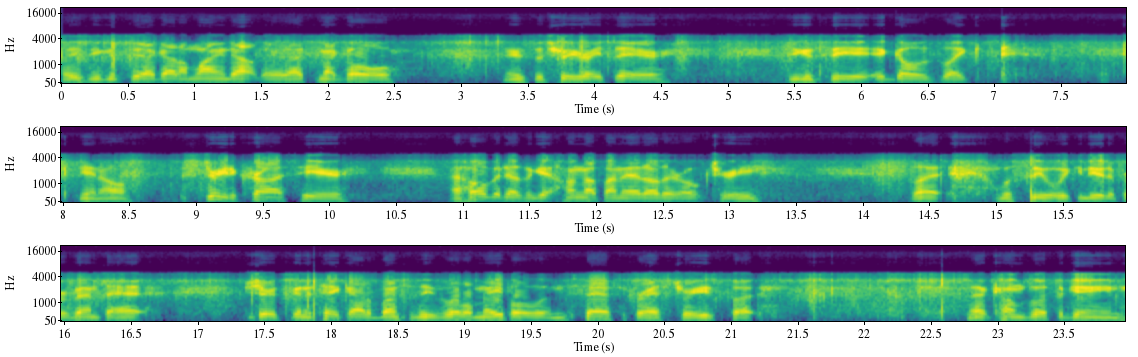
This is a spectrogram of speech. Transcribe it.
As you can see, I got them lined out there. That's my goal. There's the tree right there. You can see it goes like, you know, straight across here. I hope it doesn't get hung up on that other oak tree. But we'll see what we can do to prevent that. I'm sure it's going to take out a bunch of these little maple and sassafras trees, but that comes with the game.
